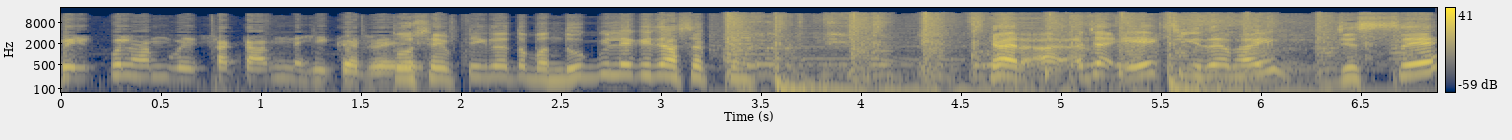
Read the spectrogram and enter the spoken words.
बिल्कुल हम वैसा काम नहीं कर रहे तो। सेफ्टी के लिए तो बंदूक भी लेके जा सकते हैं खैर अच्छा एक चीज़ है भाई, जिससे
